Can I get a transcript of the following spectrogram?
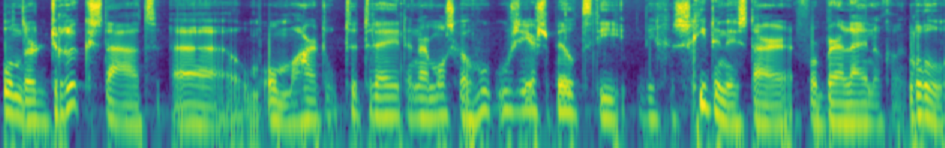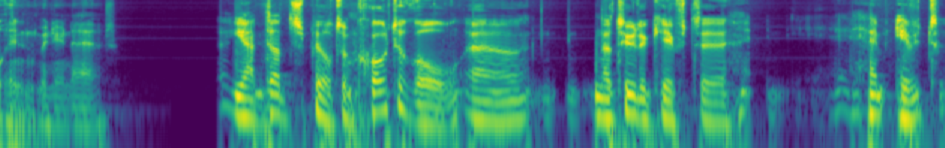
onder druk staat eh, om, om hard op te treden naar Moskou. Hoe, hoezeer speelt die, die geschiedenis daar voor Berlijn nog een rol in, meneer Nijhuis? Ja, dat speelt een grote rol. Eh, natuurlijk heeft, he- heeft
